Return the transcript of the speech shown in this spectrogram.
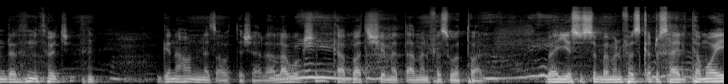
እንደምትወጪ ግን አሁን ነፃ ወጥተሻል። አላወቅሽም? ከአባትሽ የመጣ መንፈስ ወጥቷል። በኢየሱስም በመንፈስ ቅዱስ ኃይል ተሞይ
